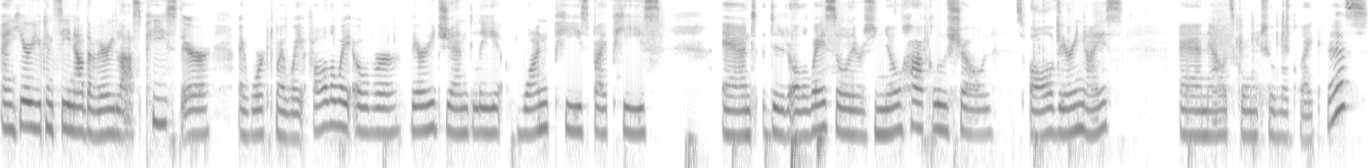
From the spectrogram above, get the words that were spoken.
And here you can see now the very last piece there. I worked my way all the way over very gently, one piece by piece and did it all the way so there's no hot glue shown. It's all very nice. And now it's going to look like this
